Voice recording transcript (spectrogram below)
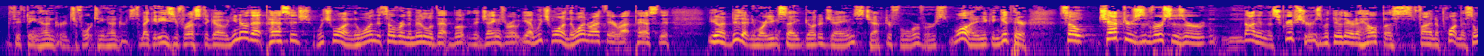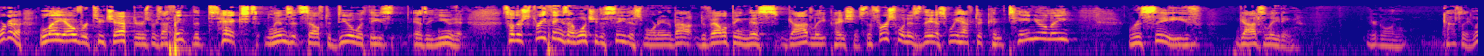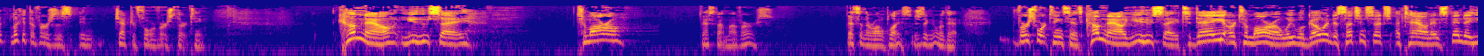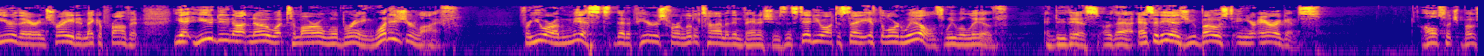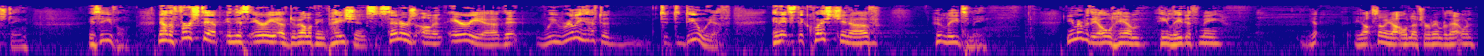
the 1500s or 1400s to make it easy for us to go, you know that passage? Which one? The one that's over in the middle of that book that James wrote? Yeah, which one? The one right there, right past the, you don't have to do that anymore. You can say, go to James chapter 4 verse 1 and you can get there. So chapters and verses are not in the scriptures, but they're there to help us find appointments. So we're going to lay over two chapters because I think the text lends itself to deal with these as a unit. So there's three things I want you to see this morning about developing this godly patience. The first one is this. We have to continually receive God's leading. You're going, God's leading. Look, look at the verses in chapter 4, verse 13. Come now, you who say, tomorrow, that's not my verse. That's in the wrong place. Just ignore that verse 14 says, Come now, you who say, Today or tomorrow we will go into such and such a town and spend a year there and trade and make a profit. Yet you do not know what tomorrow will bring. What is your life? For you are a mist that appears for a little time and then vanishes. Instead, you ought to say, If the Lord wills, we will live and do this or that. As it is, you boast in your arrogance. All such boasting is evil. Now, the first step in this area of developing patience centers on an area that we really have to, to, to deal with. And it's the question of who leads me. Do you remember the old hymn, He Leadeth Me? Yep. Some of y'all old enough to remember that one?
